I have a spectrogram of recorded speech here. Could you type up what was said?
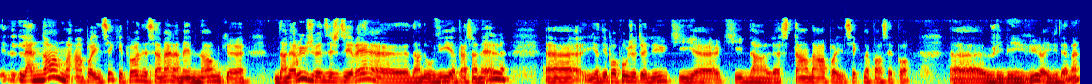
la norme en politique n'est pas nécessairement la même norme que dans la rue, je, dirais, dans nos vies personnelles. Il y a des propos que j'ai tenus qui, qui, dans le standard politique, ne passaient pas. Je l'ai bien vu, évidemment.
